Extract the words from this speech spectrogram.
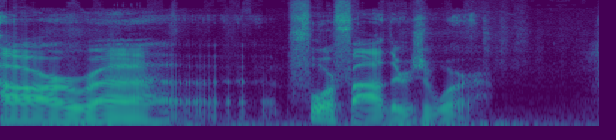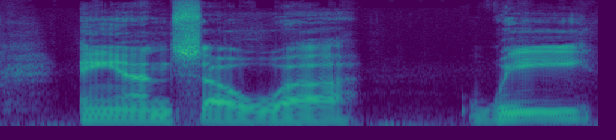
our uh, forefathers were. And so uh, we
